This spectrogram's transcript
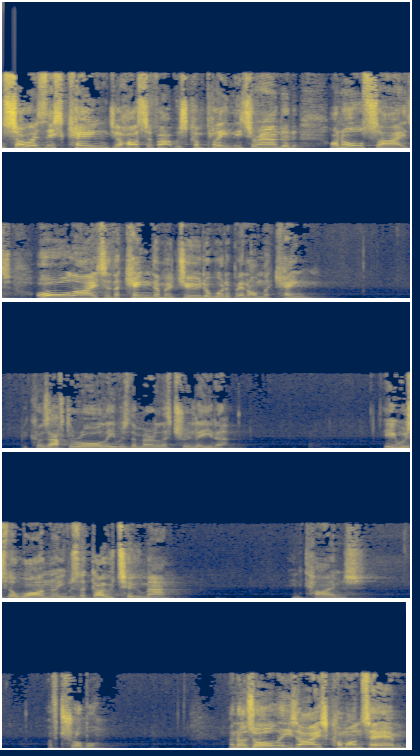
And so, as this king, Jehoshaphat, was completely surrounded on all sides, all eyes of the kingdom of Judah would have been on the king. Because, after all, he was the military leader. He was the one, he was the go to man in times of trouble. And as all these eyes come onto him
